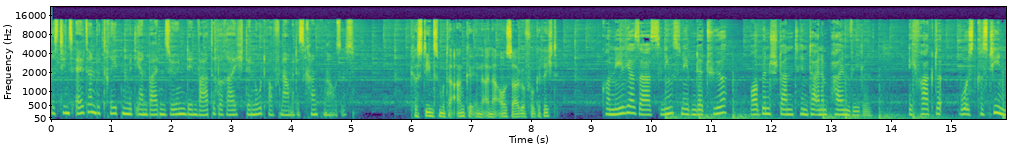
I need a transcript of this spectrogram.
Christines Eltern betreten mit ihren beiden Söhnen den Wartebereich der Notaufnahme des Krankenhauses. Christines Mutter Anke in einer Aussage vor Gericht. Cornelia saß links neben der Tür, Robin stand hinter einem Palmwedel. Ich fragte, wo ist Christine?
